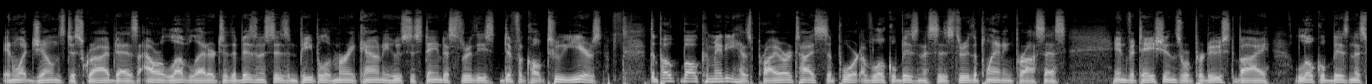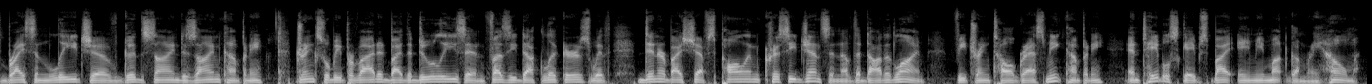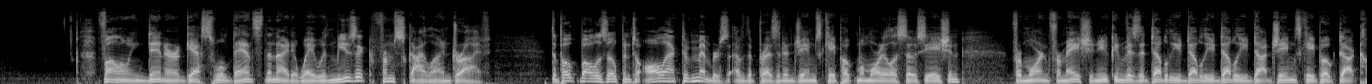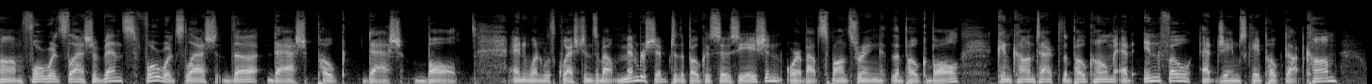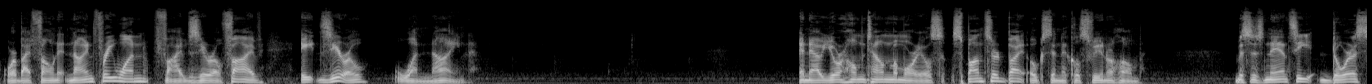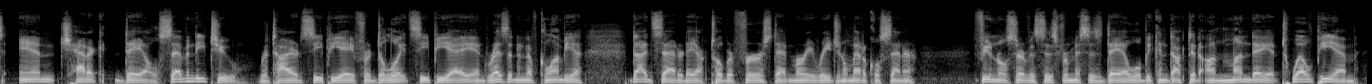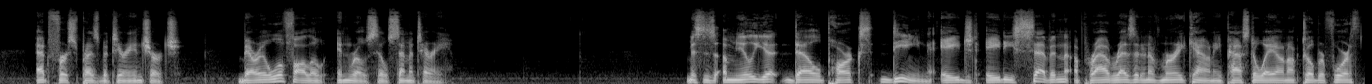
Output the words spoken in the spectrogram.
in what Jones described as our love letter to the businesses and people of Maury County who sustained us through these difficult two years, the Polk Ball Committee has prioritized support of local businesses through the planning process. Invitations were produced by local business Bryson Leach of Good Sign Design Company. Drinks will be provided by the Dooleys and Fuzzy Duck Liquors with dinner by chefs Paul and Chrissy Jensen of the Dotted Lime, featuring Tall Grass Meat Company, and tablescapes by Amy Montgomery Home. Following dinner, guests will dance the night away with music from Skyline Drive. The Polk Ball is open to all active members of the President James K. Polk Memorial Association. For more information, you can visit www.jameskpolk.com forward slash events forward slash the dash polk dash ball. Anyone with questions about membership to the Polk Association or about sponsoring the Polk Ball can contact the Polk Home at info at jameskpolk.com or by phone at 931 505 8019. And now your hometown memorials, sponsored by Oakes and Nichols Funeral Home. Mrs. Nancy Doris Ann Chaddock Dale, 72, retired CPA for Deloitte CPA and resident of Columbia, died Saturday, October 1st at Maury Regional Medical Center. Funeral services for Mrs. Dale will be conducted on Monday at 12 p.m. at First Presbyterian Church. Burial will follow in Rose Hill Cemetery. Mrs. Amelia Dell Parks Dean, aged 87, a proud resident of Maury County, passed away on October 4th.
